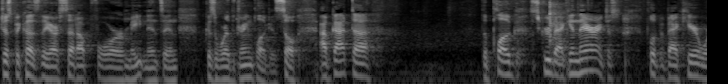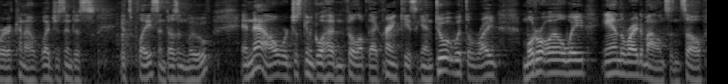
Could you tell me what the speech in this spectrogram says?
just because they are set up for maintenance and because of where the drain plug is. So i've got uh, the plug screw back in there. I just flip it back here where it kind of wedges into its place and doesn't move. And now we're just gonna go ahead and fill up that crankcase again. Do it with the right motor oil weight and the right amounts. And so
